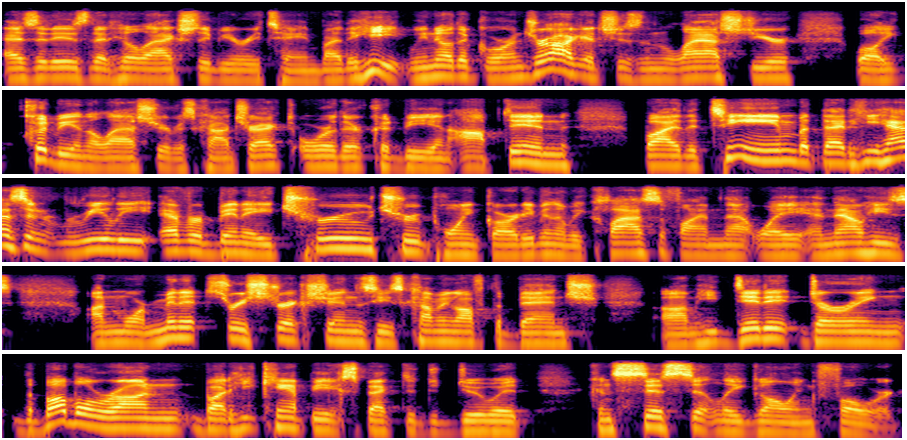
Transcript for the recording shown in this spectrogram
as it is that he'll actually be retained by the Heat. We know that Goran Dragic is in the last year. Well, he could be in the last year of his contract, or there could be an opt in by the team, but that he hasn't really ever been a true, true point guard, even though we classify him that way. And now he's on more minutes restrictions. He's coming off the bench. Um, he did it during the bubble run, but he can't be expected to do it consistently going forward.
